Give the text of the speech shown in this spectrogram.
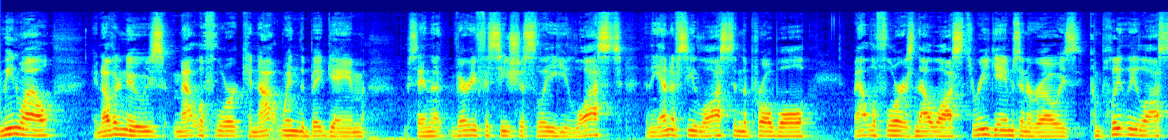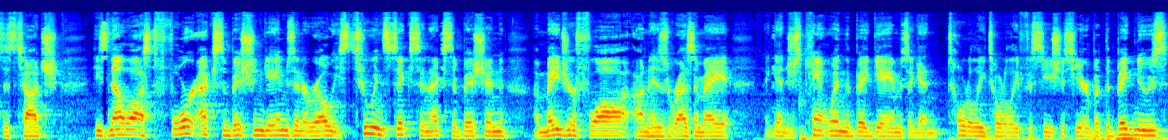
Meanwhile, in other news, Matt LaFleur cannot win the big game. I'm saying that very facetiously. He lost, and the NFC lost in the Pro Bowl. Matt LaFleur has now lost three games in a row. He's completely lost his touch. He's now lost four exhibition games in a row. He's two and six in exhibition, a major flaw on his resume. Again, just can't win the big games. Again, totally, totally facetious here. But the big news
